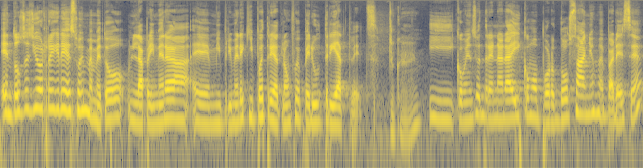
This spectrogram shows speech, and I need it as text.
Entonces yo regreso y me meto, la primera, eh, mi primer equipo de triatlón fue Perú Triathletes. Ok. Y comienzo a entrenar ahí como por dos años, me parece,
